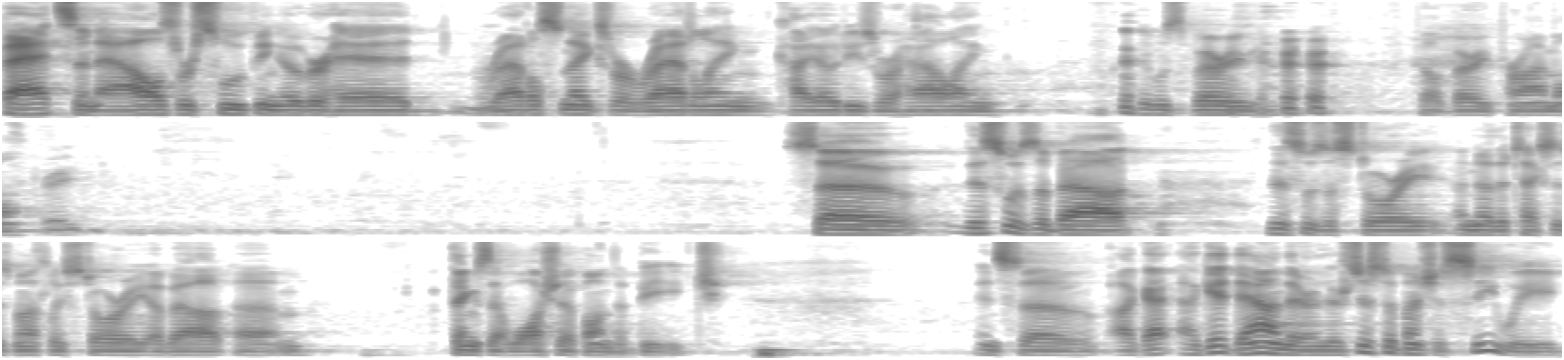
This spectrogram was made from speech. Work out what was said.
bats and owls were swooping overhead, rattlesnakes were rattling, coyotes were howling. It was very, felt very primal. Great. So this was about, this was a story, another Texas Monthly story about um, things that wash up on the beach. And so I, got, I get down there and there's just a bunch of seaweed,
